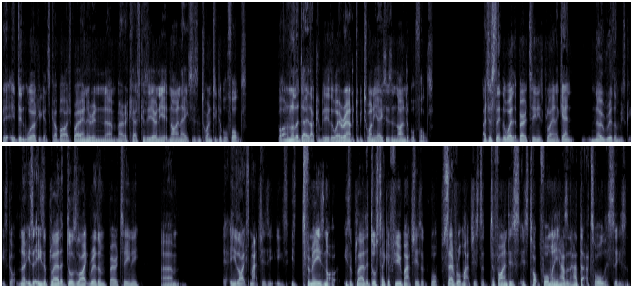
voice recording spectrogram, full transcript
it, it, didn't work against Carballes Baena in uh, Marrakesh because he only hit nine aces and 20 double faults. But on another day, that could be the other way around. It could be 20 aces and nine double faults. I just think the way that Berrettini is playing, again, no rhythm. He's, he's got no, he's, he's a player that does like rhythm, Berrettini. Um, he likes matches. He, he's, he's, for me, he's not. He's a player that does take a few matches, well, several matches to, to find his his top form, and he hasn't had that at all this season.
